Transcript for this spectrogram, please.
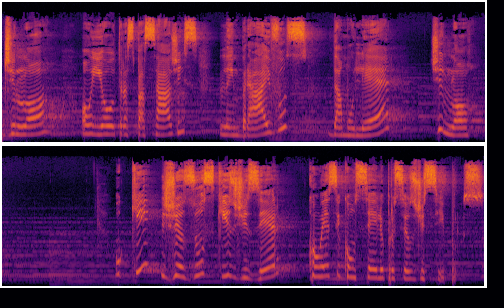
de Ló, ou em outras passagens, lembrai-vos da mulher de Ló. O que Jesus quis dizer com esse conselho para os seus discípulos.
